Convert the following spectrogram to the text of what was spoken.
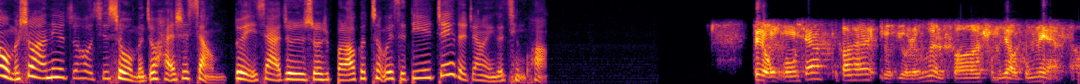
那我们说完那个之后，其实我们就还是想对一下，就是说是 block with DAJ 的这样一个情况。对，我我们先刚才有有人问说什么叫公链啊？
